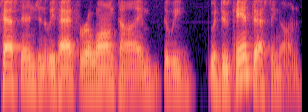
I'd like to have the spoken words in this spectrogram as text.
test engine that we've had for a long time that we would do cam testing on.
